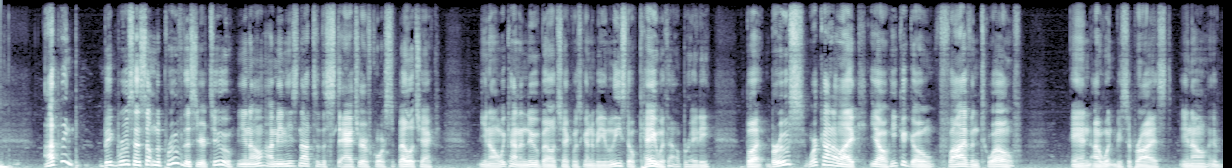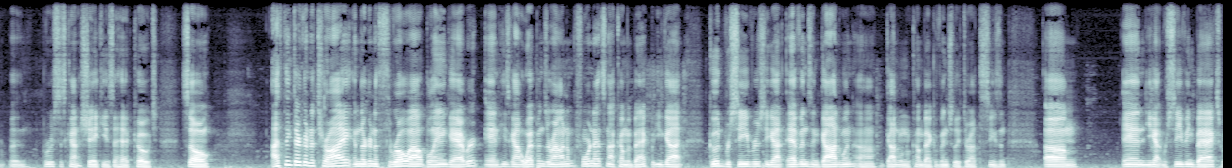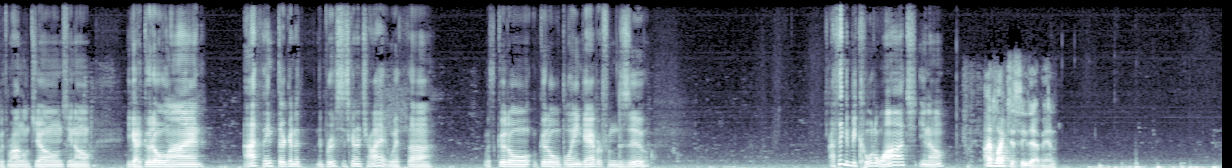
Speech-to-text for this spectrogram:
I think Big Bruce has something to prove this year too. You know, I mean, he's not to the stature, of course, Belichick. You know, we kind of knew Belichick was going to be at least okay without Brady, but Bruce, we're kind of like, yo, he could go five and twelve, and I wouldn't be surprised. You know, It- Bruce is kind of shaky as a head coach, so I think they're going to try and they're going to throw out Blaine Gabbert, and he's got weapons around him. Fournette's not coming back, but you got good receivers. You got Evans and Godwin. Uh, Godwin will come back eventually throughout the season. Um, and you got receiving backs with Ronald Jones. You know, you got a good O line. I think they're gonna. Bruce is gonna try it with uh, with good old good old Blaine Gabbert from the zoo. I think it'd be cool to watch. You know. I'd like to see that, man.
